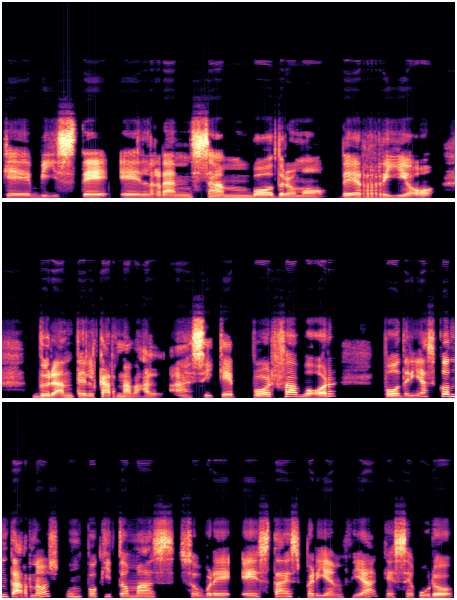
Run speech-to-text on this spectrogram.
que viste el gran sambódromo de Río durante el carnaval. Así que, por favor, ¿podrías contarnos un poquito más sobre esta experiencia que seguro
